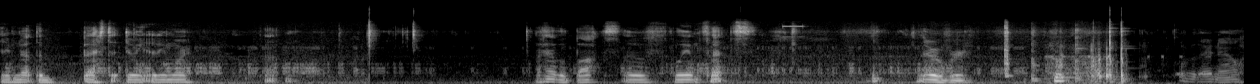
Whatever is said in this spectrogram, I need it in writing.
I'm not the best at doing it anymore. I have a box of lancets. They're over over there now.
